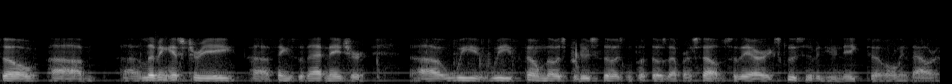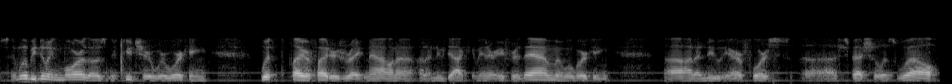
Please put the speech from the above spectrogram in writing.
So um, uh, living history, uh, things of that nature uh, we we film those, produce those, and put those up ourselves. So they are exclusive and unique to only Valorous. And we'll be doing more of those in the future. We're working with firefighters right now on a, on a new documentary for them, and we're working uh, on a new Air Force uh, special as well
